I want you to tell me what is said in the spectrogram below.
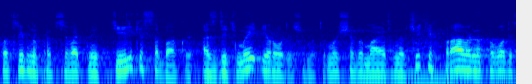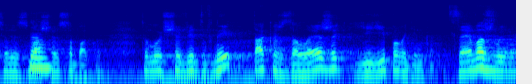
потрібно працювати не тільки з собакою, а з дітьми і родичами, тому що ви маєте навчити їх правильно поводитися з вашою собакою. Тому що від них також залежить її поведінка. Це важливо.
